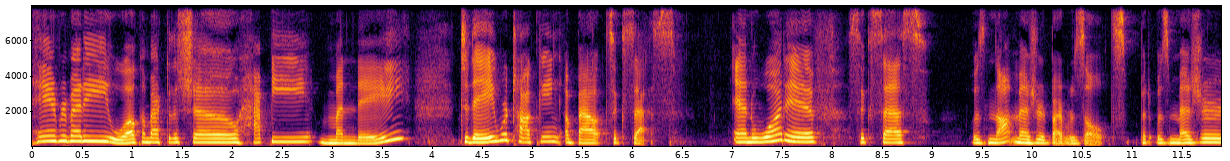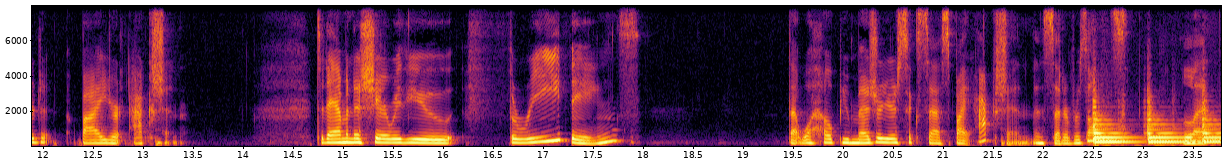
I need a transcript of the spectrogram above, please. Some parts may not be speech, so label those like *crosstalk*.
Hey, everybody, welcome back to the show. Happy Monday. Today, we're talking about success. And what if success was not measured by results, but it was measured by your action? Today, I'm going to share with you three things that will help you measure your success by action instead of results. Let's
